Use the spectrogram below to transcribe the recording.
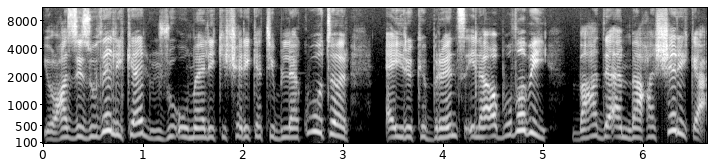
يعزز ذلك لجوء مالك شركة بلاك ووتر أيريك برينس إلى أبو ظبي بعد أن باع الشركة.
